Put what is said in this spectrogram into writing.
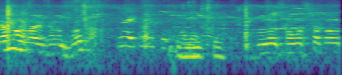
কেমন হয় এখানে ভোট কোনো সমস্যা কোনো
